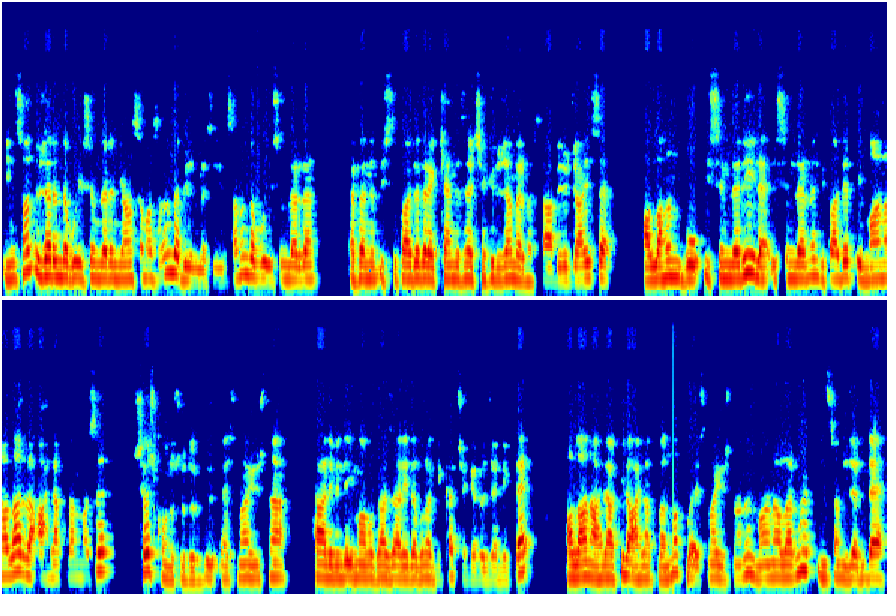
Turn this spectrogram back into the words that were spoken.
insan üzerinde bu isimlerin yansımasının da bilinmesi, insanın da bu isimlerden efendim istifade ederek kendisine çeki düzen vermesi, tabiri caizse Allah'ın bu isimleriyle, isimlerinin ifade ettiği manalarla ahlaklanması söz konusudur. Esma-i Hüsna talibinde İmam-ı Gazali de buna dikkat çeker özellikle. Allah'ın ahlakıyla ahlaklanmak ve Esma-i Hüsna'nın manalarını insan üzerinde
